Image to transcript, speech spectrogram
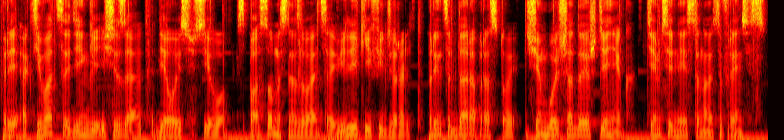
При активации деньги исчезают, делаясь в силу. Способность называется Великий Фиджеральд. Принцип дара простой простой. Чем больше отдаешь денег, тем сильнее становится Фрэнсис.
